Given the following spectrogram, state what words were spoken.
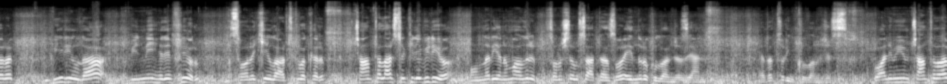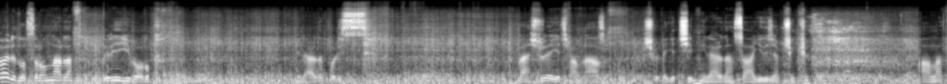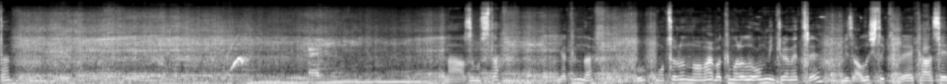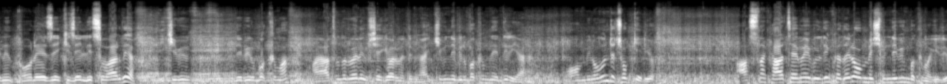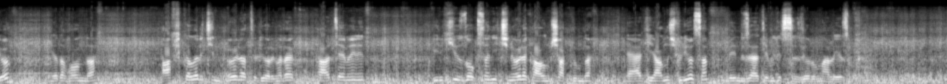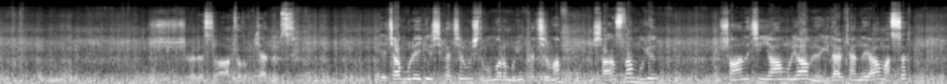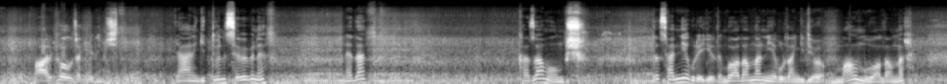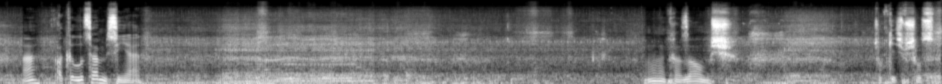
Motora bir yıl daha binmeyi hedefliyorum. Sonraki yıl artık bakarım. Çantalar sökülebiliyor. Onları yanıma alırım. Sonuçta bu saatten sonra enduro kullanacağız yani. Ya da touring kullanacağız. Bu alüminyum çantalar var ya dostlar onlardan. Gri gibi olup. İleride polis. Ben şuraya geçmem lazım. Şöyle geçeyim. İleriden sağa gideceğim çünkü. Allah'tan Nazım Usta. Yakın da. Bu motorun normal bakım aralığı 10.000 kilometre. Biz alıştık. RKS'nin o RZ 250'si vardı ya. 2000'de bir bakıma. Hayatımda böyle bir şey görmedim ya. 2000'de bir bakım nedir ya? 10.000 olunca çok geliyor. Aslında KTM bildiğim kadarıyla 15.000'de bin bakıma gidiyor. Ya da Honda. Afrikalar için öyle hatırlıyorum. Ya da KTM'nin 1290 için öyle kalmış aklımda. Eğer ki yanlış biliyorsam beni düzeltebilirsiniz yorumlarla yazıp. Şöyle sağa atalım kendimiz. Geçen buraya girişi kaçırmıştım. Umarım bugün kaçırmam. Şanstan bugün şu an için yağmur yağmıyor. Giderken de yağmazsa harika olacak benim için. Yani gitmenin sebebi ne? Neden? Kaza mı olmuş? Da sen niye buraya girdin? Bu adamlar niye buradan gidiyor? Mal mı bu adamlar? Ha? Akıllı sen misin yani? Hmm, kaza olmuş. Çok geçmiş olsun.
